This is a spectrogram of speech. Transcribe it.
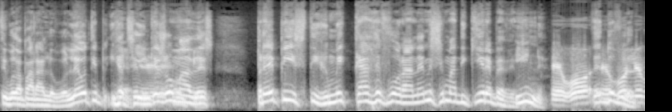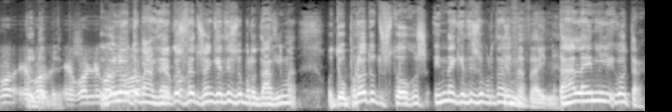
τίποτα παράλογο. Λέω ότι για τις ελληνικές ε, ομάδες πρέπει η στιγμή κάθε φορά να είναι σημαντική, ρε παιδί. μου. Είναι. Εγώ, Δεν το εγώ, βλέπω. λίγο, Δεν εγώ, το βλέπεις. εγώ λίγο... Εγώ λέω ότι ο εδώ- Παναθηναϊκός εγώ- φέτος αν κερδίσει το πρωτάθλημα, ότι ο πρώτος του στόχος είναι να κερδίσει το πρωτάθλημα. βέβαια είναι. Τα άλλα είναι λιγότερα.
